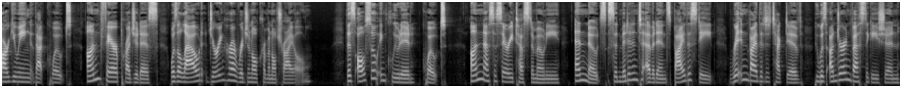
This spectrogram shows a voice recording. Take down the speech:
arguing that, quote, unfair prejudice was allowed during her original criminal trial. This also included, quote, unnecessary testimony and notes submitted into evidence by the state written by the detective who was under investigation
